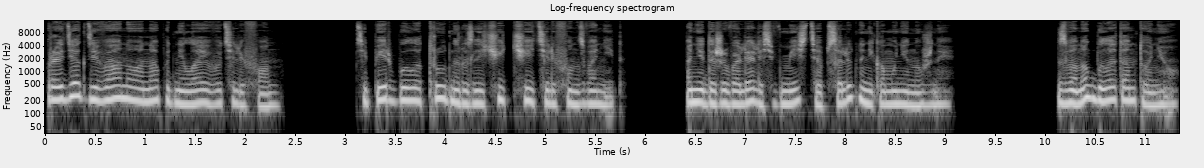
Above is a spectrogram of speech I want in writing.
Пройдя к дивану, она подняла его телефон. Теперь было трудно различить, чей телефон звонит. Они даже валялись вместе, абсолютно никому не нужные. Звонок был от Антонио,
